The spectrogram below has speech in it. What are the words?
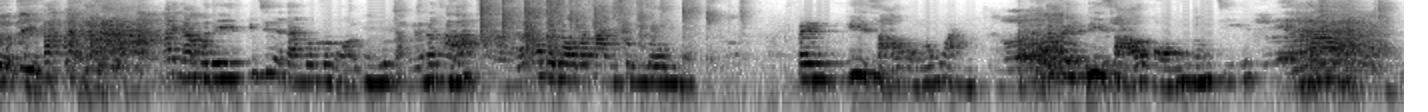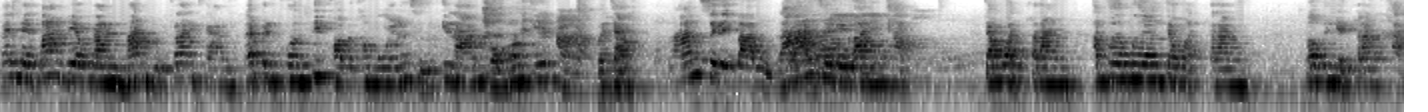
ตัวจริงได้ครับพอดีพี่ชื่ออาจารย์ดวงสมรคงรู้จักแล้วนะคะ แล้วก็เป็นรองประธานชมรมเป็นพี่สาวของน้องวันและเป็นพี่สาวของน้องจี๊ดอ่าเป็นเด็กบ้านเดียวกันบ้านอยู่ใกล้กัน และเป็นคนที่คอยไปขโมยหนังสือที่ร้านของน้องจี๊ดอ่านประจำร้านสิริบันร้านสิริบันค่ะ จังหวัดตรังอำเภอเมืองจังหวัดตรัง เราเป็นเด็กตรังค่ะ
